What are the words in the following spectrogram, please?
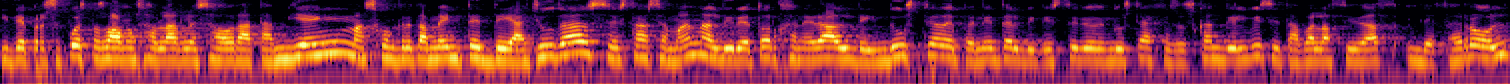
Y de presupuestos vamos a hablarles ahora también, más concretamente de ayudas. Esta semana el director general de Industria, dependiente del Ministerio de Industria, Jesús Candil, visitaba la ciudad de Ferrol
